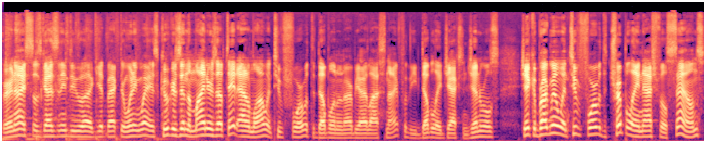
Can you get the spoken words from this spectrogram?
Very nice. Those guys need to uh, get back their winning ways. Cougars in the minors update. Adam Law went 2 for 4 with the double and an RBI last night for the double A Jackson Generals. Jaycob Brugman went 2 for 4 with the triple A Nashville Sounds.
